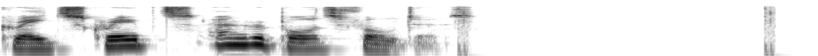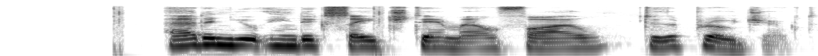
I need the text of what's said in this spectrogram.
create scripts and reports folders. Add a new index.html file to the project.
